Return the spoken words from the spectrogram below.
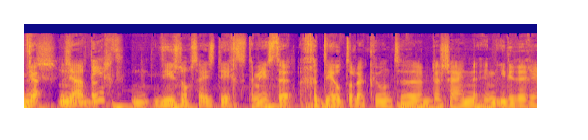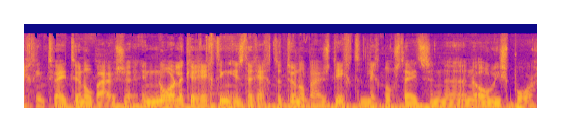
Dennis, is ja, nog dicht? Die is nog steeds dicht, tenminste gedeeltelijk. Want uh, er zijn in iedere richting twee tunnelbuizen. In noordelijke richting is de rechte tunnelbuis dicht. Er ligt nog steeds een, een oliespoor.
